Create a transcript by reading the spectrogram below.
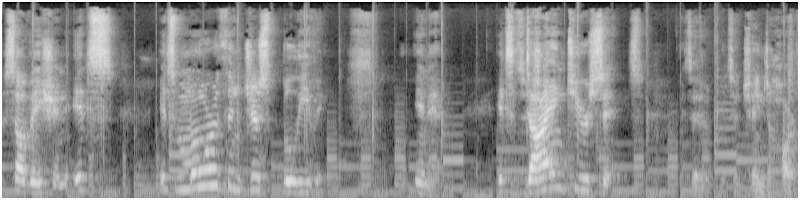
salvation, it's it's more than just believing in him. It's It's dying to your sins. It's a it's a change of heart.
